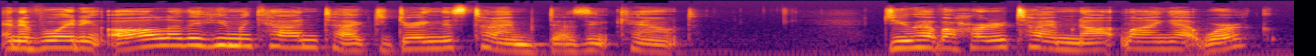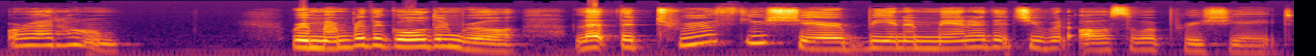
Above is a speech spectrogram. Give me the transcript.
And avoiding all other human contact during this time doesn't count. Do you have a harder time not lying at work or at home? Remember the golden rule let the truth you share be in a manner that you would also appreciate.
